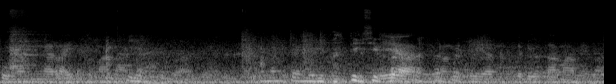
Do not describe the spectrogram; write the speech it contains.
Tuhan ngarahin ke mana Iya. kan gitu aja. memang itu yang lebih penting sih Pak. Iya, memang itu yang lebih utama memang.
